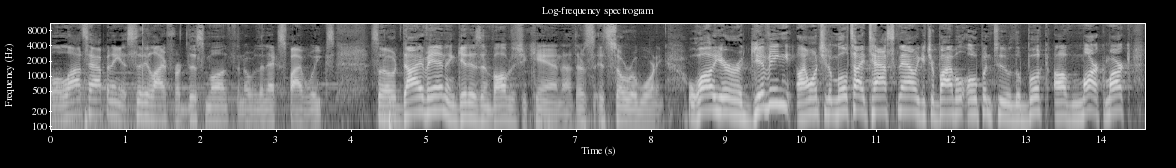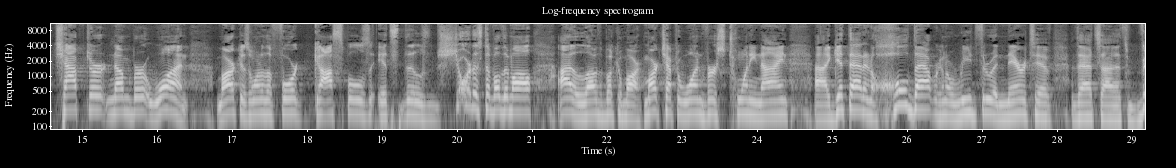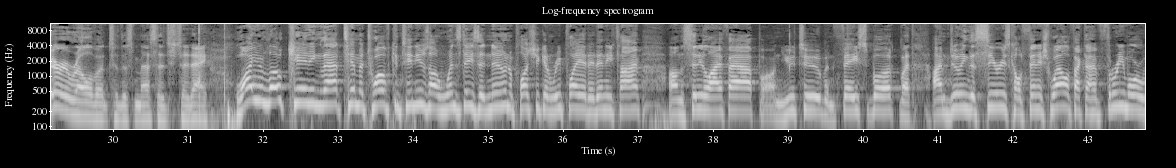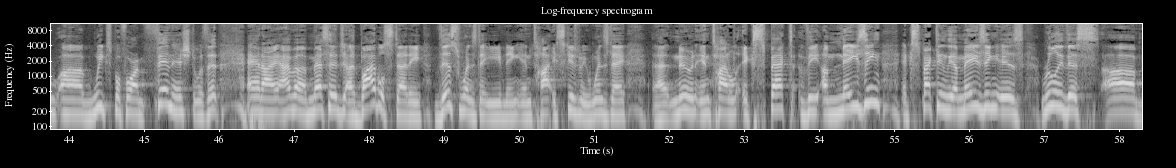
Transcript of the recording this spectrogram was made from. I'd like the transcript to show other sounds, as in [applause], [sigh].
Lot's happening at City Life for this month and over the next five weeks. So dive in and get as involved as you can. Uh, it's so rewarding. While you're giving, I want you to multitask now and get your Bible open to the book of Mark. Mark chapter number one. Mark is one of the four gospels. It's the shortest of them all. I love the book of Mark. Mark chapter 1, verse 29. Uh, get that and hold that. We're going to read through a narrative that's, uh, that's very relevant to this message today. While you're locating that, Tim at 12 continues on Wednesdays at noon, and plus you can replay it at any time on the City Life app, on YouTube and Facebook. But I'm doing this series called Finish Well. In fact, I have three more uh, weeks before I'm finished with it. And I have a message, a Bible study this Wednesday evening, enti- excuse me, Wednesday at noon, entitled Expect the Amazing. Expecting the Amazing is really this. Uh,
